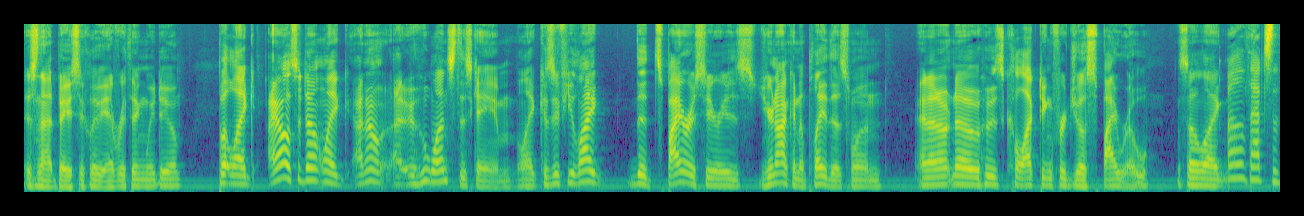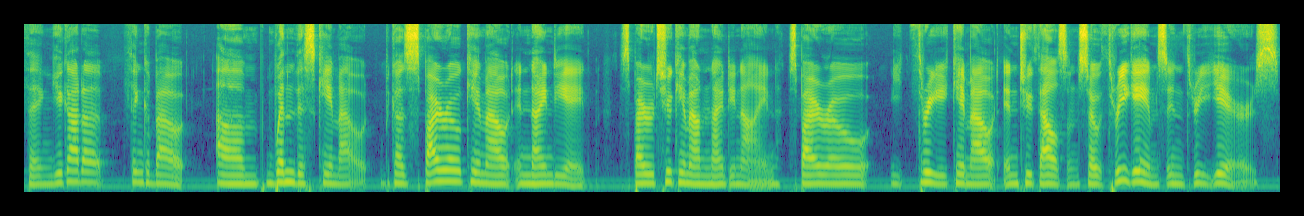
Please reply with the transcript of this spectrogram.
isn't that basically everything we do? But like, I also don't like. I don't. I, who wants this game? Like, because if you like the Spyro series, you're not going to play this one. And I don't know who's collecting for just Spyro. So like, Well, that's the thing. You gotta think about um, when this came out because Spyro came out in '98, Spyro 2 came out in '99, Spyro 3 came out in 2000. So three games in three years.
